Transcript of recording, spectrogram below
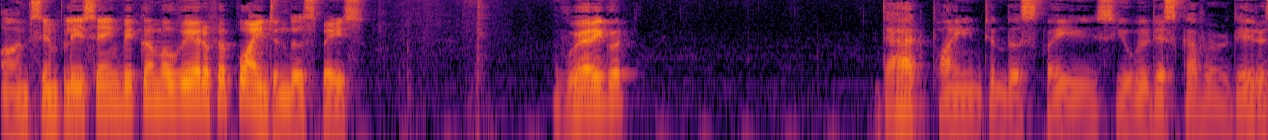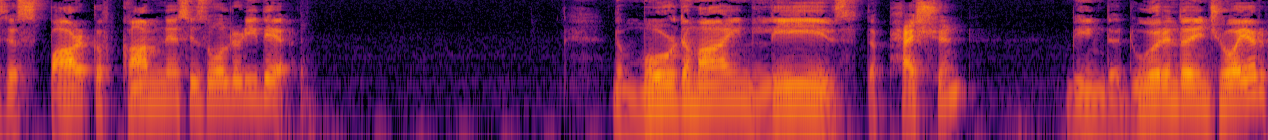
I'm simply saying become aware of a point in the space. Very good that point in the space you will discover there is a spark of calmness is already there. The more the mind leaves the passion being the doer and the enjoyer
